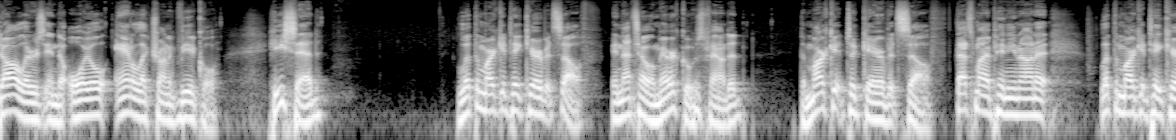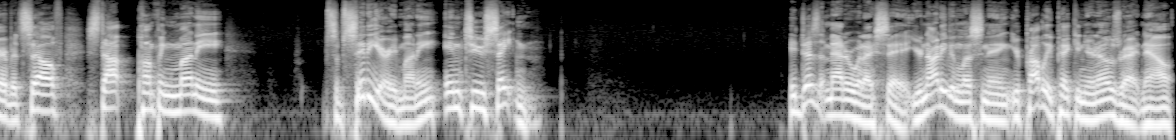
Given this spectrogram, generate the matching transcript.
dollars into oil and electronic vehicle. He said, "Let the market take care of itself." And that's how America was founded. The market took care of itself. That's my opinion on it. Let the market take care of itself. Stop pumping money, subsidiary money, into Satan. It doesn't matter what I say. You're not even listening. You're probably picking your nose right now,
